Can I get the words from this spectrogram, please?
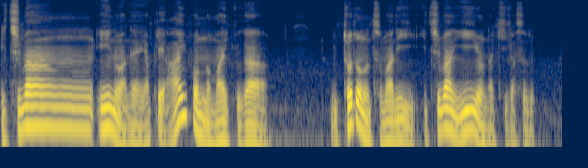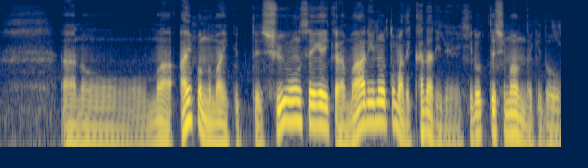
一番いいのはねやっぱり iPhone のマイクがトドのつまり一番いいような気がする。あのー、まあ iPhone のマイクって集音性がいいから周りの音までかなりね拾ってしまうんだけど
